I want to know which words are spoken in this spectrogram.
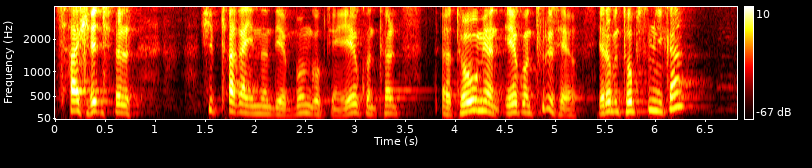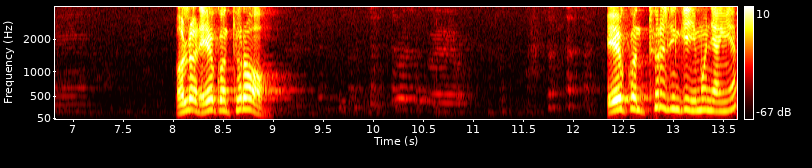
사계절 히터가 있는데 뭔 걱정이에요 에어컨 틀 어, 더우면 에어컨 틀으세요 여러분 덥습니까? 얼른 에어컨 틀어 에어컨 틀어진 게 이 모양이야?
